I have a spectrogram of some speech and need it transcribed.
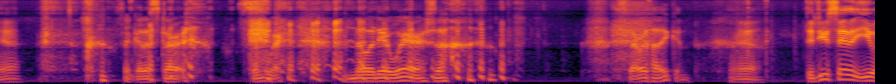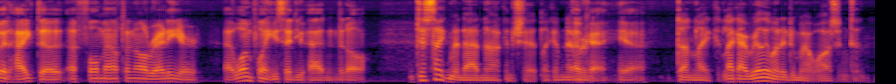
Yeah. So I gotta start somewhere. No idea where, so start with hiking. Yeah. Did you say that you had hiked a, a full mountain already or at one point you said you hadn't at all? Just like Monadnock shit. Like I've never Okay, yeah. done like like I really want to do Mount Washington.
